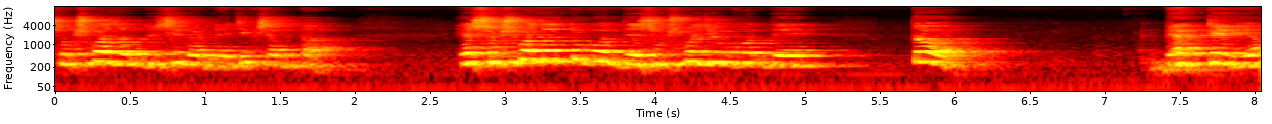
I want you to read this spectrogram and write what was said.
सूक्ष्म जंतूशी लढण्याची क्षमता. हे सूक्ष्म जंतू कोणते? सूक्ष्मजीव कोणते? तर बॅक्टेरिया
